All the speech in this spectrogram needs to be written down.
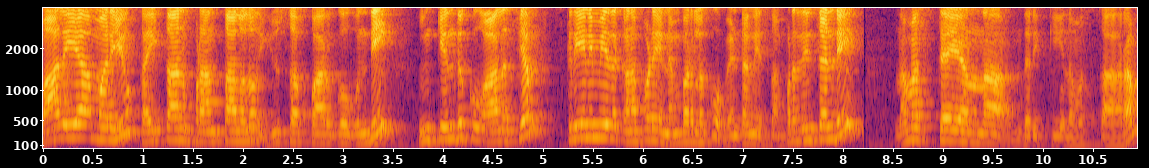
మాలియా మరియు కైతాన్ ప్రాంతాలలో యూసఫ్ కార్గో ఉంది. ఇంకెందుకు ఆలస్యం? స్క్రీన్ మీద కనపడే నెంబర్లకు వెంటనే సంప్రదించండి. నమస్తే అన్న అందరికీ నమస్కారం.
